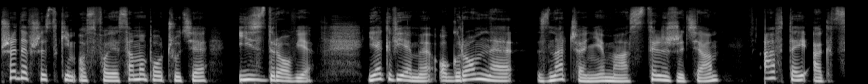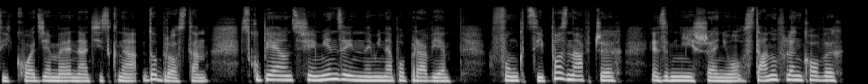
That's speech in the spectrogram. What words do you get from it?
przede wszystkim o swoje samopoczucie i zdrowie. Jak wiemy, ogromne znaczenie ma styl życia a w tej akcji kładziemy nacisk na dobrostan, skupiając się m.in. na poprawie funkcji poznawczych, zmniejszeniu stanów lękowych,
